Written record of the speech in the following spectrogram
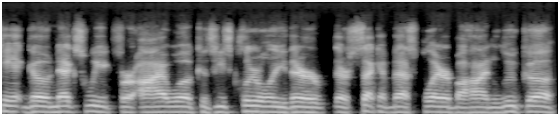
can't go next week for Iowa because he's clearly their their second best player behind Luka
